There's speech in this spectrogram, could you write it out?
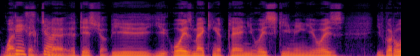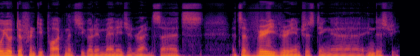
one Desk thing, job. you know, a desk job. You you always making a plan. You're always scheming. You always you've got all your different departments you've got to manage and run. So it's it's a very very interesting uh, industry.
